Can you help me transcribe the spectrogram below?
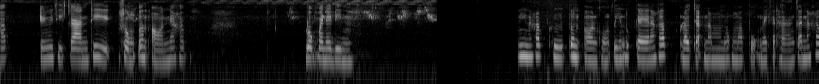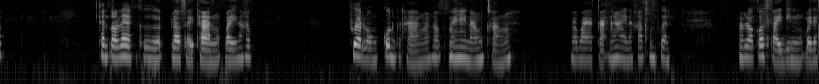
ครับเป็นวิธีการที่ส่งต้นอ่อนเนี่ยครับ ลงไปในดิน นี่นะครับคือต้นอ่อนของตีนตุ๊กแกนะครับ เราจะนำลงมาปลูกในกระถางกันนะครับ ขั้นตอนแรกคือเราใส่ถ่านลงไปนะครับ เพื่อรองก้นกระถางนะครับ ไม่ให้น้ำขัง ระบายอากาศง่ายนะคะเพื่อนๆ แล้วเราก็ใส่ดินลงไปเลย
